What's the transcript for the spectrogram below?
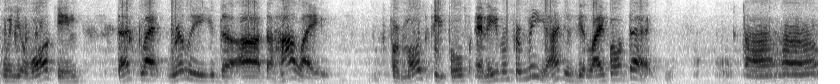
when you're walking, that's like really the uh, the highlight for most people, and even for me. I just get life off that. Uh huh.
